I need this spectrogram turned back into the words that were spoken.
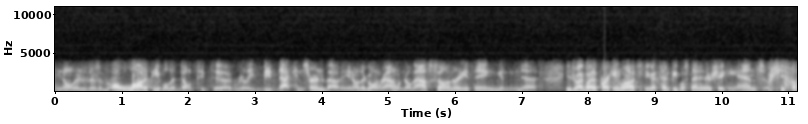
You know, there's there's a lot of people that don't seem to really be that concerned about it. You know, they're going around with no masks on or anything, and uh, you drive by the parking lots, and you got ten people standing there shaking hands. You know,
